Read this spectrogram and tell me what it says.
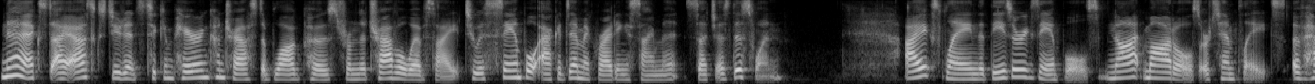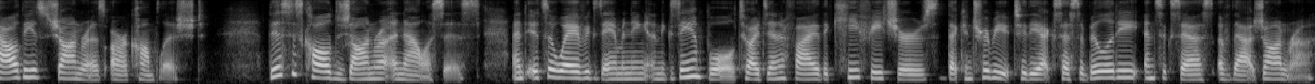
Next, I ask students to compare and contrast a blog post from the travel website to a sample academic writing assignment, such as this one. I explain that these are examples, not models or templates, of how these genres are accomplished. This is called genre analysis, and it's a way of examining an example to identify the key features that contribute to the accessibility and success of that genre.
